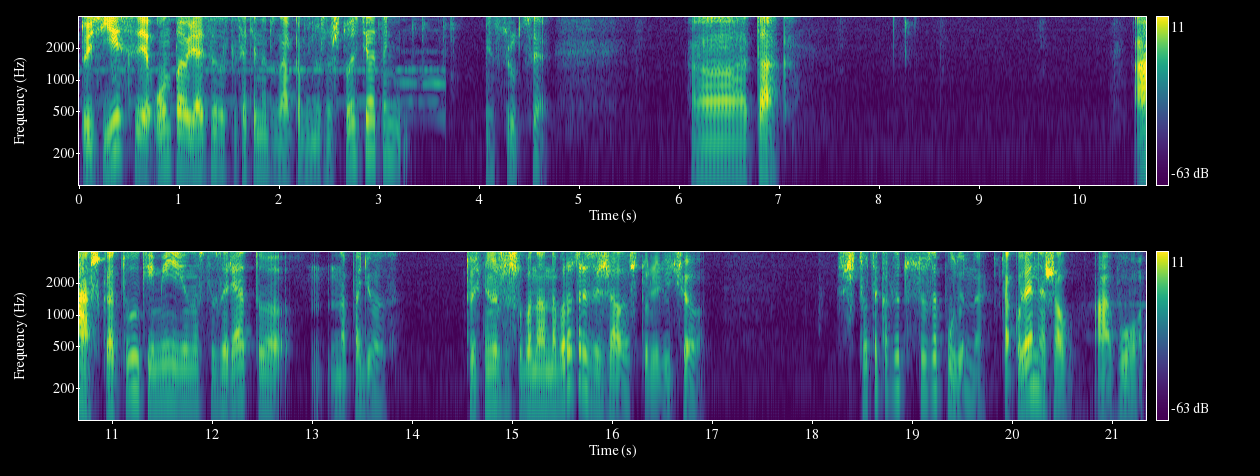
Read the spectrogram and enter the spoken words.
То есть, если он появляется восклицательным знаком, мне нужно что сделать. Инструкция. А, так. А, шкатулки менее 90 заряд, то нападет. То есть мне нужно, чтобы она наоборот разряжалась, что ли, или что? Что-то как-то тут все запутано. Так, куда я нажал? А, во.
